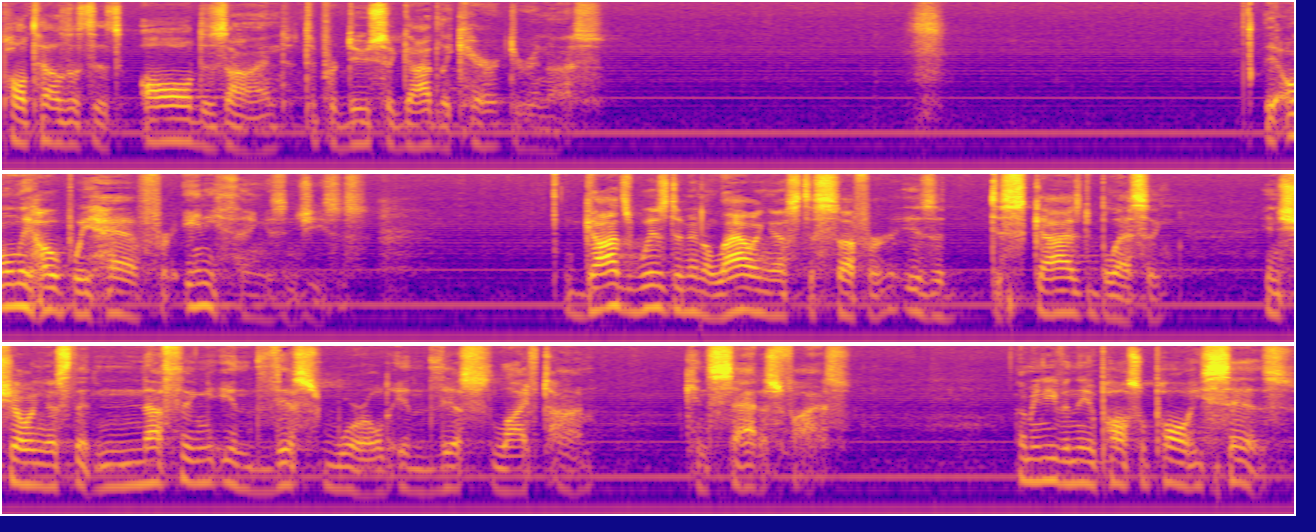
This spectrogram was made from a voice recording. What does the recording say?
Paul tells us it's all designed to produce a godly character in us. The only hope we have for anything is in Jesus. God's wisdom in allowing us to suffer is a disguised blessing in showing us that nothing in this world, in this lifetime, can satisfy us. I mean, even the Apostle Paul, he says,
